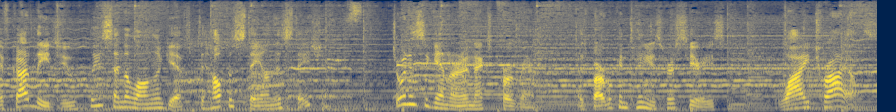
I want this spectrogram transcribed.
If God leads you, please send along a gift to help us stay on this station. Join us again on our next program as Barbara continues her series, Why Trials?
